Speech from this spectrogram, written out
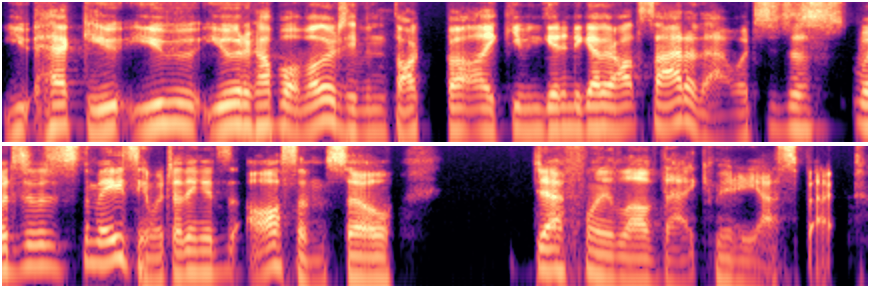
you heck you you you and a couple of others even talked about like even getting together outside of that which is just which is just amazing which i think is awesome so definitely love that community aspect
